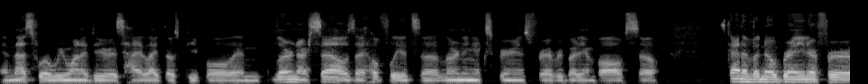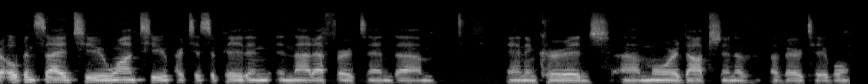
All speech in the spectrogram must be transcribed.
and that's what we want to do is highlight those people and learn ourselves hopefully it's a learning experience for everybody involved so it's kind of a no-brainer for OpenSide to want to participate in in that effort and um, and encourage uh, more adoption of, of Airtable.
